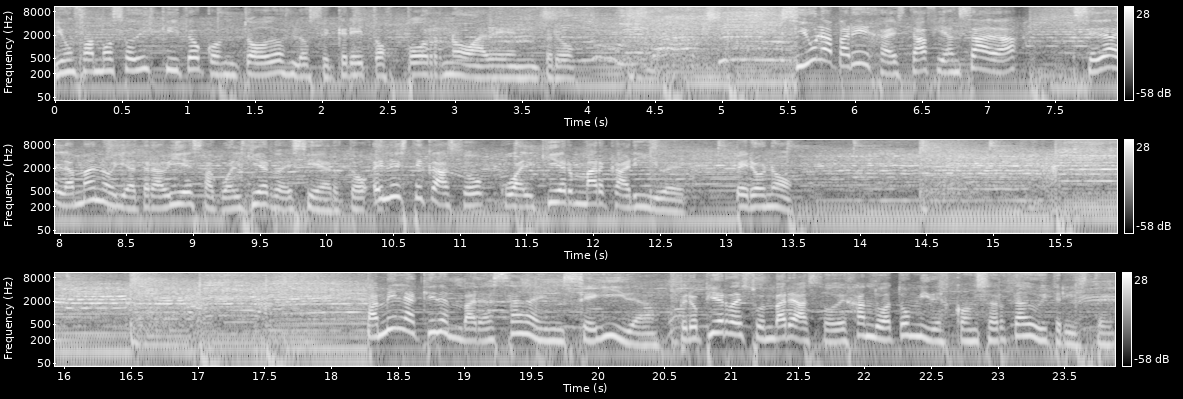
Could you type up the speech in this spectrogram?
y un famoso disquito con todos los secretos porno adentro. Si una pareja está afianzada, se da la mano y atraviesa cualquier desierto. En este caso, cualquier mar Caribe. Pero no. Pamela queda embarazada enseguida, pero pierde su embarazo, dejando a Tommy desconcertado y triste.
